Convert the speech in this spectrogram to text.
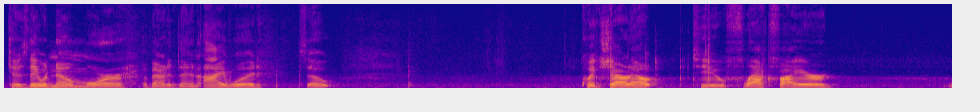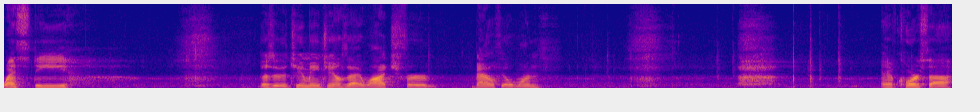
because they would know more about it than I would. So, quick shout out to Flakfire, Westie. Those are the two main channels that I watch for Battlefield 1. And of course, uh,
